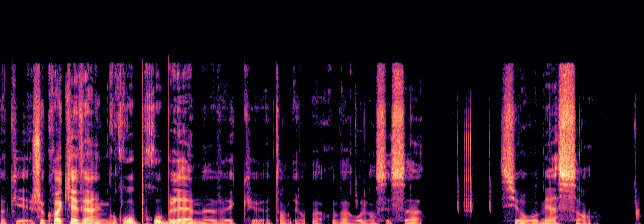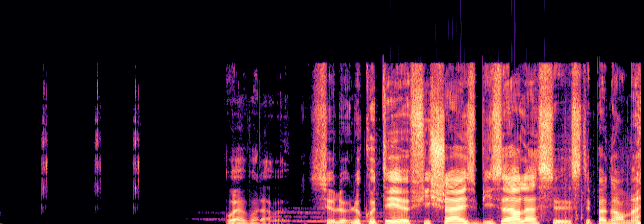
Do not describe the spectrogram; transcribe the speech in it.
Ok, je crois qu'il y avait un gros problème avec... Euh, attendez, on va relancer ça. Si on remet à 100. Ouais, voilà. Ouais. Le, côté euh, fichage bizarre, là, c'était pas normal.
